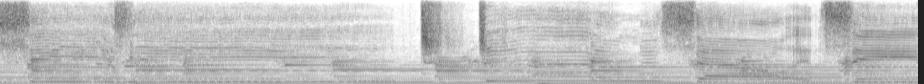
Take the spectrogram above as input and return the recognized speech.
it's easy to do it in to cell. It's easy.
